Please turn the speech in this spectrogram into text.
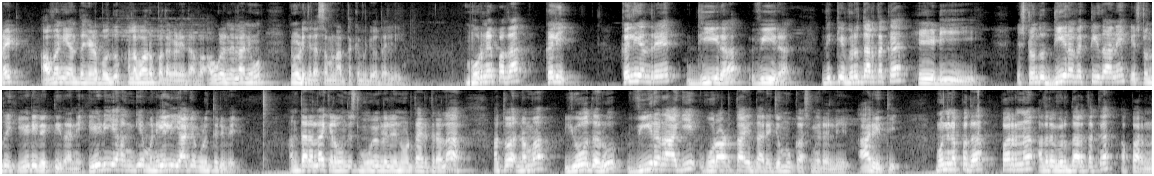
ರೈಟ್ ಅವನಿ ಅಂತ ಹೇಳ್ಬೋದು, ಹಲವಾರು ಪದಗಳಿದ್ದಾವೆ ಅವುಗಳನ್ನೆಲ್ಲ ನೀವು ನೋಡಿದಿರ ಸಮಾನಾರ್ಥಕ ವಿಡಿಯೋದಲ್ಲಿ. ಮೂರನೇ ಪದ ಕಲಿ. ಕಲಿ ಅಂದರೆ ಧೀರ, ವೀರ. ಇದಕ್ಕೆ ವಿರುದ್ಧಾರ್ಥಕ ಹೇಡಿ. ಎಷ್ಟೊಂದು ಧೀರ ವ್ಯಕ್ತಿ ಇದ್ದಾನೆ, ಎಷ್ಟೊಂದು ಹೇಡಿ ವ್ಯಕ್ತಿ ಇದ್ದಾನೆ. ಹೇಡಿಯ ಹಾಗೆ ಮನೆಯಲ್ಲಿ ಯಾಕೆ ಕುಳಿತಿರುವೆ ಅಂತಾರಲ್ಲ, ಕೆಲವೊಂದಿಷ್ಟು ಮೂವಿಗಳಲ್ಲಿ ನೋಡ್ತಾ ಇರ್ತೀರಲ್ಲ? ಅಥವಾ ನಮ್ಮ ಯೋಧರು ವೀರರಾಗಿ ಹೋರಾಡ್ತಾ ಇದ್ದಾರೆ ಜಮ್ಮು ಕಾಶ್ಮೀರಲ್ಲಿ. ಆ ರೀತಿ. ಮುಂದಿನ ಪದ ಪರ್ಣ, ಅದರ ವಿರುದ್ಧಾರ್ಥಕ ಅಪರ್ಣ.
